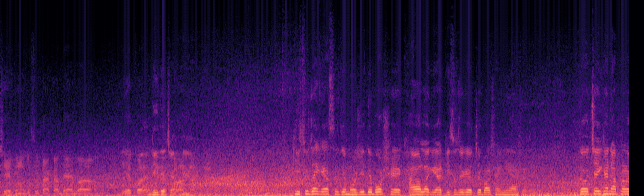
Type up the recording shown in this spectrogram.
সে কোনো কিছু টাকা দেয় বা ইয়ে করে দিতে চায়, হ্যাঁ। হ্যাঁ। কিছু জায়গায় আছে যে মসজিদে বসে খাওয়া লাগে আর কিছু জায়গায় হচ্ছে বাসায় নিয়ে আসা লাগে তো হচ্ছে এখানে আপনারা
